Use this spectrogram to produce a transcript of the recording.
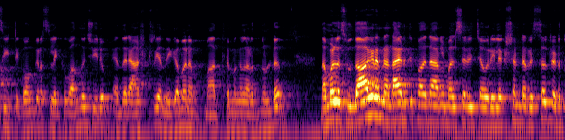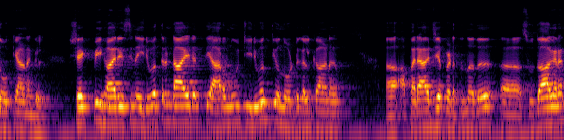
സീറ്റ് കോൺഗ്രസിലേക്ക് വന്നു ചേരും എന്ന രാഷ്ട്രീയ നിഗമനം മാധ്യമങ്ങൾ നടത്തുന്നുണ്ട്. നമ്മൾ സുധാകരൻ രണ്ടായിരത്തി പതിനാറിൽ മത്സരിച്ച ഒരു ഇലക്ഷന്റെ റിസൾട്ട് എടുത്ത് നോക്കുകയാണെങ്കിൽ ഷേഖ് പി ഹാരിസിനെ ഇരുപത്തിരണ്ടായിരത്തി അറുന്നൂറ്റി ഇരുപത്തി ഒന്ന് വോട്ടുകൾക്കാണ് പരാജയപ്പെടുത്തുന്നത് സുധാകരൻ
